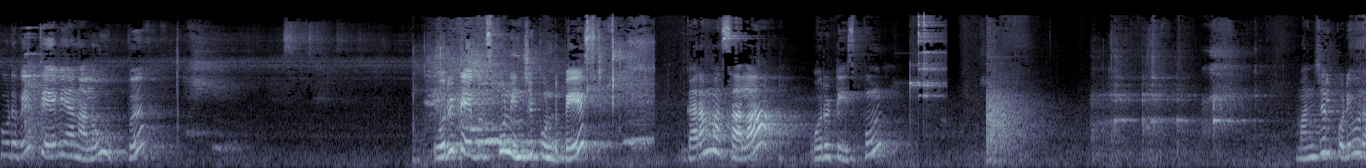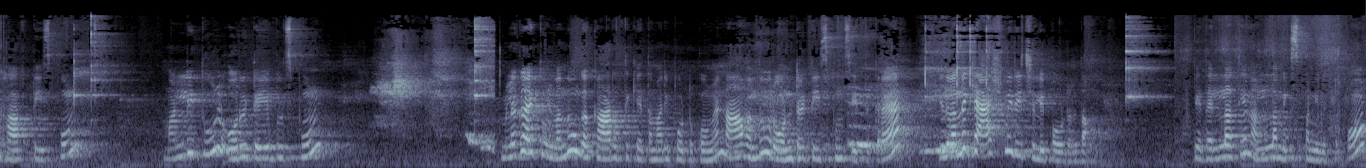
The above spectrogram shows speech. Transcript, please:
கூடவே தேவையான அளவு உப்பு. ஒரு டேபிள் ஸ்பூன் இஞ்சி பூண்டு பேஸ்ட் கரம் மசாலா ஒரு டீஸ்பூன் மஞ்சள் பொடி ஒரு ஹாஃப் டீஸ்பூன் மல்லித்தூள் ஒரு டேபிள் ஸ்பூன் மிளகாய்த்தூள் வந்து உங்கள் காரத்துக்கு ஏற்ற மாதிரி போட்டுக்கோங்க. நான் வந்து ஒரு ஒன்றரை டீஸ்பூன் சேர்த்துக்கிறேன். இது வந்து காஷ்மீரி சில்லி பவுடர் தான். இது எல்லாத்தையும் நல்லா மிக்ஸ் பண்ணி விட்டுப்போம்.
